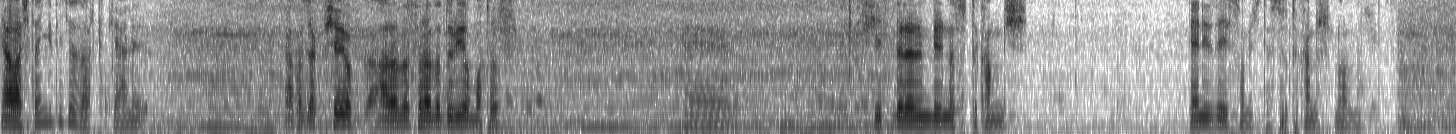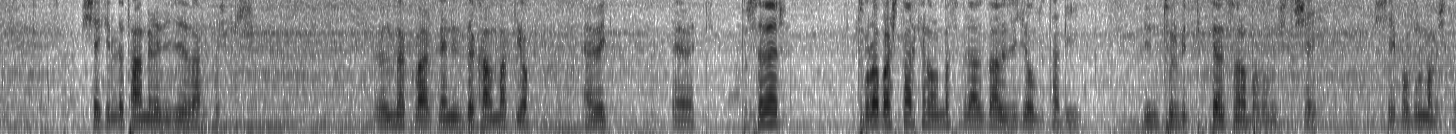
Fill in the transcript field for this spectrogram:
Yavaştan gideceğiz artık yani. Yapacak bir şey yok. Arada sırada duruyor motor. Ee, filtrelerin birine su tıkanmış. Denizdeyiz sonuçta. Su tıkanır normal. Bir şekilde tamir edeceğiz arkadaşlar. Ölmek var, denizde kalmak yok. Evet, evet. Bu sefer tura başlarken olması biraz daha üzücü oldu tabii. Dün tur bittikten sonra bozulmuştu şey. Şey bozulmamıştı.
